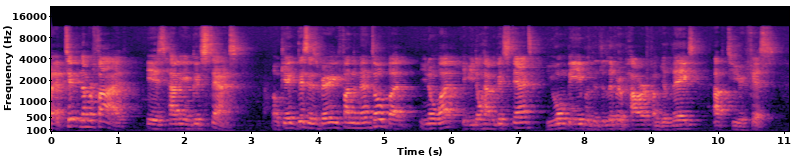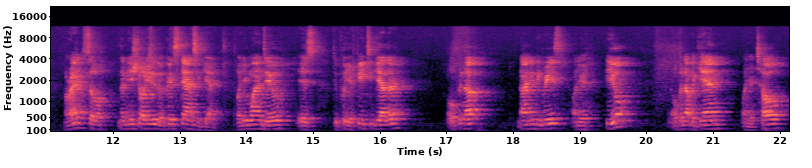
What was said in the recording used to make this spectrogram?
All right, tip number five is having a good stance. Okay, this is very fundamental, but you know what? If you don't have a good stance, you won't be able to deliver power from your legs up to your fists. All right, so let me show you the good stance again. What you want to do is to put your feet together, open up 90 degrees on your heel, open up again on your toe,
